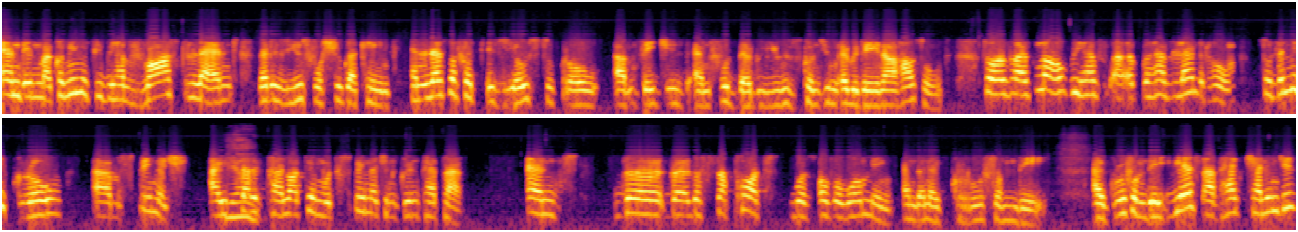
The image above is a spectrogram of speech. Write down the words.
And in my community, we have vast land that is used for sugar cane, and less of it is used to grow um, veggies and food that we use consume every day in our households. So I was like, no, we have uh, we have land at home, so let me grow um, spinach. I Yeah. started piloting with spinach and green pepper, and the, the the support was overwhelming, and then I grew from there. I grew from there. Yes, I've had challenges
